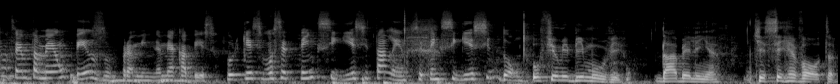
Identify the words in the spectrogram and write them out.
mesmo tempo também é um peso pra mim, na minha cabeça. Porque se você tem que seguir esse talento, você tem que seguir esse dom. O filme B-Movie, da abelhinha, que se revolta.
